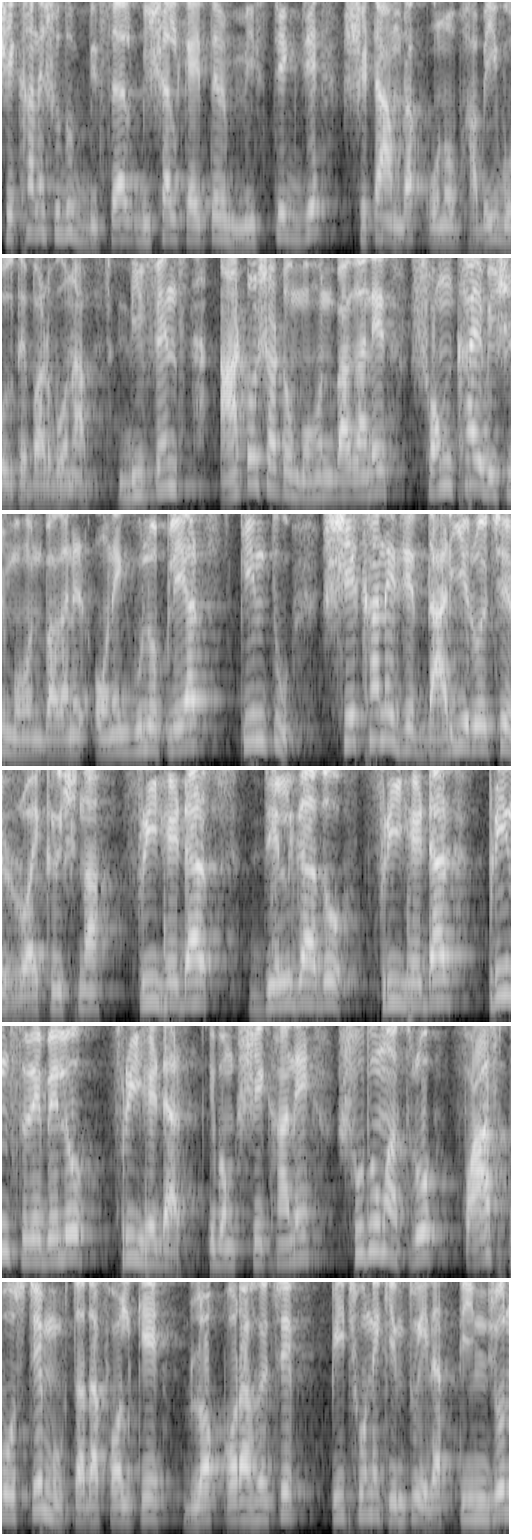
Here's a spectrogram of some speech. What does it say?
সেখানে শুধু বিশাল বিশাল কাইতের মিস্টেক যে সেটা আমরা কোনোভাবেই বলতে পারব না। ডিফেন্স আটো সাটো মোহনবাগানের, সংখ্যায় বেশি মোহনবাগানের অনেকগুলো প্লেয়ার, কিন্তু সেখানে যে দাঁড়িয়ে রয়েছে Roy Krishna free header Delgado free header Princeton Rebello free header এবং সেখানে শুধুমাত্র ফার্স্ট পোস্টে মুর্তাদা ফলকে ব্লক করা হয়েছে। পিছনে কিন্তু এরা তিনজন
